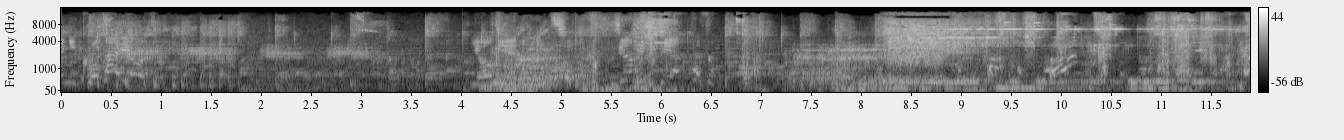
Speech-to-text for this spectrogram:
期待に答えよう。ぞ黄泉への道準備してやったぞ。敵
